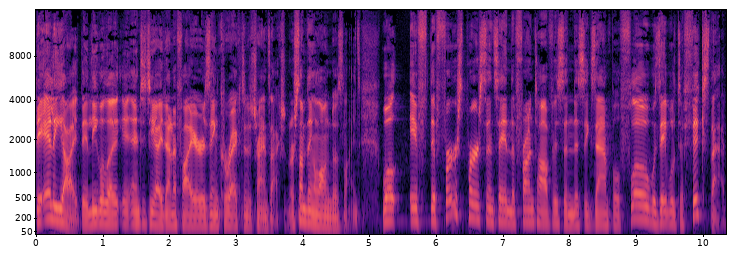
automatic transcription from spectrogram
the LEI, the legal entity identifier, is incorrect in a transaction or something along those lines. Well, if the first person, say in the front office in this example flow, was able to fix that,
